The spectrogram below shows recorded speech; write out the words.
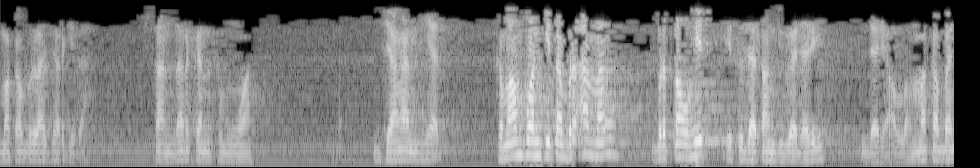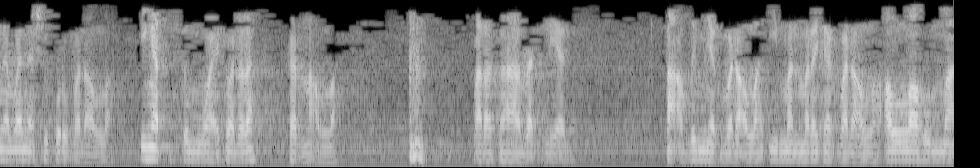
Maka belajar kita. Sandarkan semua. Jangan lihat. Kemampuan kita beramal, bertauhid itu datang juga dari dari Allah. Maka banyak-banyak syukur kepada Allah. Ingat semua itu adalah karena Allah. Para sahabat lihat ta'zimnya kepada Allah, iman mereka kepada Allah. Allahumma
